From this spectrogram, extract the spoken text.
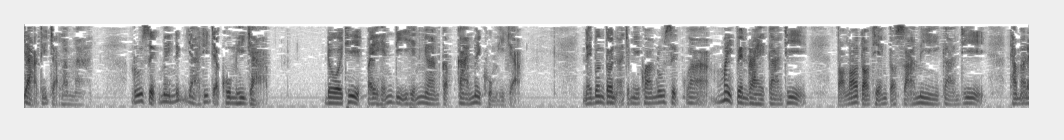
อยากที่จะละหมาดรู้สึกไม่นึกอยากที่จะคุมฮิญาบ โดยที่ไปเห็นดีเห็นงามกับการไม่คุมฮิญาบ ในเบื้องต้นอาจจะมีความรู้สึกว่าไม่เป็นไรการที่ต่อล้อต่อเถียงต่อสามีการที่ทำอะไร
